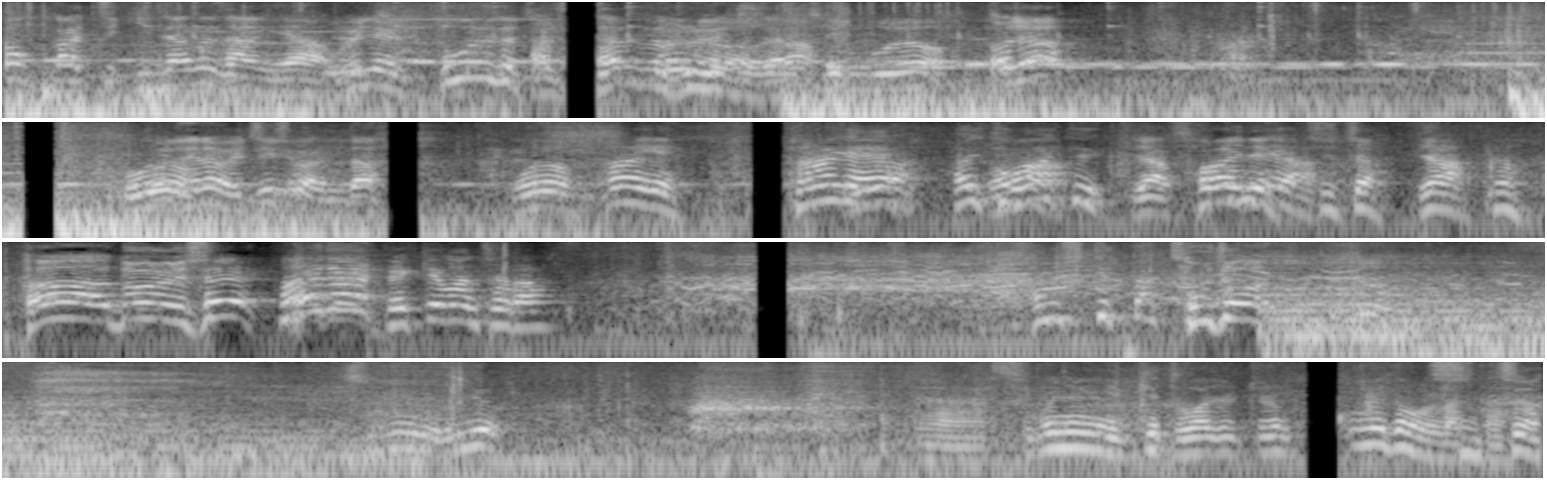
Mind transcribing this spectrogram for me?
똑같이 긴장된 상황이야. 왜냐면 수근이가 잘 차는 걸 그려주잖아. 뭐요? 도전! 뭐야? 내가 외치지 말입니다. 뭐야, 편하게. 편하게. 화이팅, 화이팅. 야, 서야 돼, 진짜. 야, 하나, 둘, 셋, 화이팅! 100개만 차라. 30개 딱 차. 도전! 야, 수근 형이 이렇게 도와줄 줄은 꿈에도 몰랐다. 진짜.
